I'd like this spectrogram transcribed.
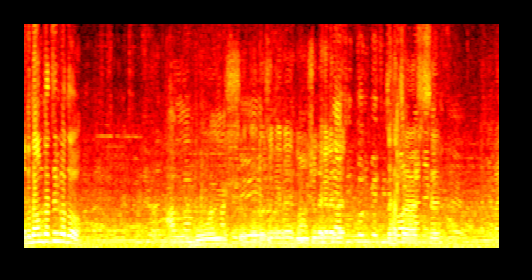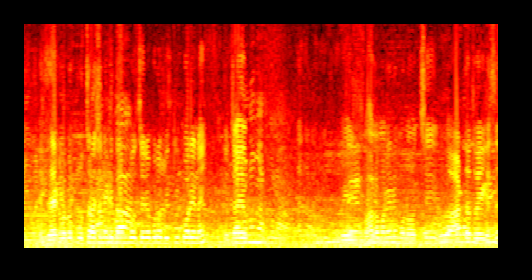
এটা দাম চাচ্ছেন কত? দুইশো। দুইশো দেখেন চাচা আসছে। এক লক্ষ পঁচাশি নাকি দাম বলছে, এর পুরো বিক্রি করে নাই। তো যাই হোক, বেশ ভালো মানের মনে হচ্ছে, এগুলো আট দাঁত হয়ে গেছে।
